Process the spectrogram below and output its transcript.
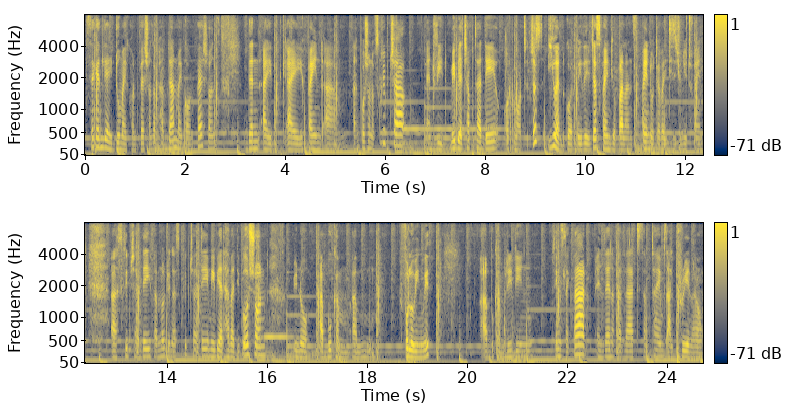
Secondly, I do my confessions. After I've done my confessions, then I I find um, a portion of scripture and read maybe a chapter a day or not. Just you and God, by the just find your balance. Find whatever it is you need to find. A scripture a day. If I'm not doing a scripture a day, maybe I'd have a devotion. You know, a book I'm I'm following with, a book I'm reading things like that. And then after that, sometimes I'll pray now.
